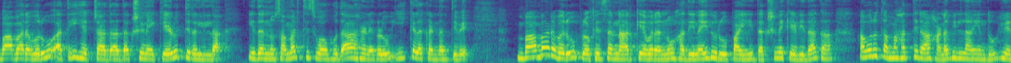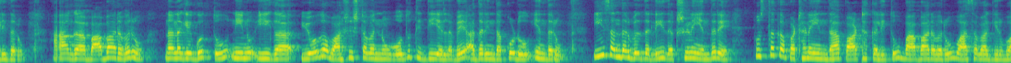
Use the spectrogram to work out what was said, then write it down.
ಬಾಬಾರವರು ಅತಿ ಹೆಚ್ಚಾದ ದಕ್ಷಿಣೆ ಕೇಳುತ್ತಿರಲಿಲ್ಲ. ಇದನ್ನು ಸಮರ್ಥಿಸುವ ಉದಾಹರಣೆಗಳು ಈ ಕೆಳಕಂಡಂತಿವೆ. ಬಾಬಾರವರು ಪ್ರೊಫೆಸರ್ ನಾರ್ಕೆಯವರನ್ನು ಹದಿನೈದು ರೂಪಾಯಿ ದಕ್ಷಿಣೆ ಕೇಳಿದಾಗ ಅವರು ತಮ್ಮ ಹತ್ತಿರ ಹಣವಿಲ್ಲ ಎಂದು ಹೇಳಿದರು. ಆಗ ಬಾಬಾರವರು, ನನಗೆ ಗೊತ್ತು, ನೀನು ಈಗ ಯೋಗ ವಾಶಿಷ್ಠವನ್ನು ಓದುತ್ತಿದ್ದೀಯಲ್ಲವೇ, ಅದರಿಂದ ಕೊಡು ಎಂದರು. ಈ ಸಂದರ್ಭದಲ್ಲಿ ದಕ್ಷಿಣೆ ಎಂದರೆ, ಪುಸ್ತಕ ಪಠಣೆಯಿಂದ ಪಾಠ ಕಲಿತು ಬಾಬಾರವರು ವಾಸವಾಗಿರುವ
